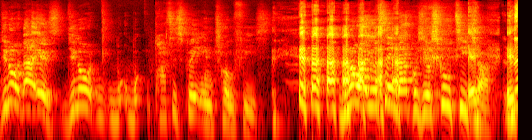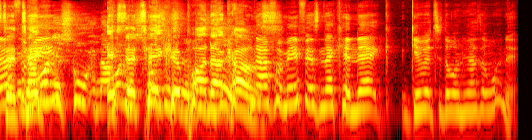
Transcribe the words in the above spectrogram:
you know what that is? Do you know w- w- participating trophies? you know why you're saying that? Because you're a school teacher. It's No, the in take- school- that It's the in school taken system, part this that is it. counts. Now, for me, if it's neck and neck, give it to the one who hasn't won it.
